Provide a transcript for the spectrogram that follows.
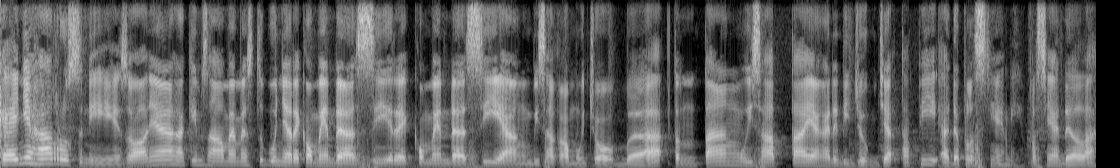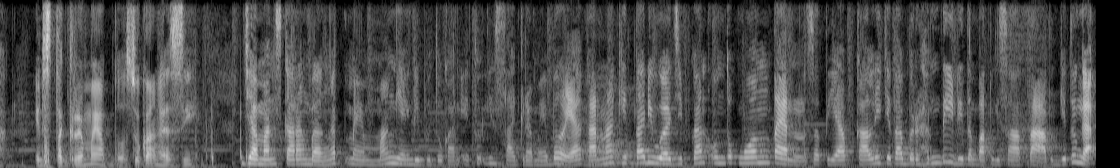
Kayaknya harus nih, soalnya Hakim sama Memes tuh punya rekomendasi-rekomendasi yang bisa kamu coba tentang wisata yang ada di Jogja, tapi ada plusnya nih. Plusnya adalah Instagramable, suka nggak sih? Zaman sekarang banget memang yang dibutuhkan itu Instagramable ya Karena kita diwajibkan untuk ngonten setiap kali kita berhenti di tempat wisata Begitu nggak?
